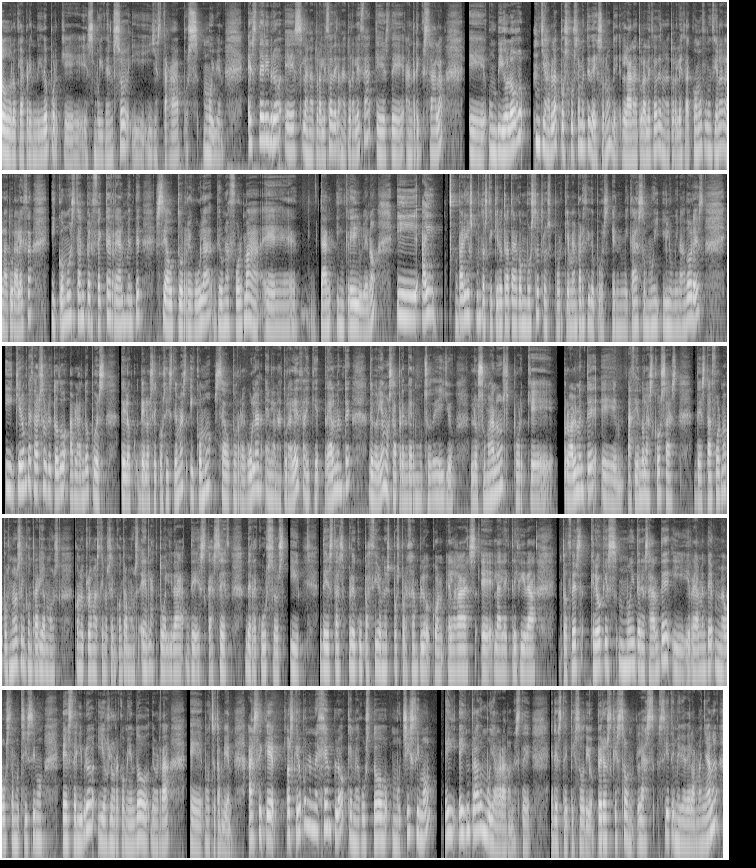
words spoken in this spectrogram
todo lo que he aprendido porque es muy denso y, está pues muy bien. Este libro es La naturaleza de la naturaleza, que es de Enric Sala, eh, un biólogo que habla pues justamente de eso, ¿no? De la naturaleza de la naturaleza, cómo funciona la naturaleza y cómo es tan perfecta y realmente se autorregula de una forma eh, tan increíble, ¿no? Y hay varios puntos que quiero tratar con vosotros porque me han parecido, pues, en mi caso, muy iluminadores. Y quiero empezar sobre todo hablando, pues, de, de los ecosistemas y cómo se autorregulan en la naturaleza y que realmente deberíamos aprender mucho de ello los humanos porque probablemente eh, haciendo las cosas de esta forma, pues no nos encontraríamos con los problemas que nos encontramos en la actualidad de escasez de recursos y de estas preocupaciones, pues por ejemplo, con el gas, eh, la electricidad. Entonces, creo que es muy interesante y, realmente me gusta muchísimo este libro y os lo recomiendo de verdad eh, mucho también. Así que os quiero poner un ejemplo que me gustó muchísimo He, entrado muy al grano en este, en este episodio, pero es que son las siete y media de la mañana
